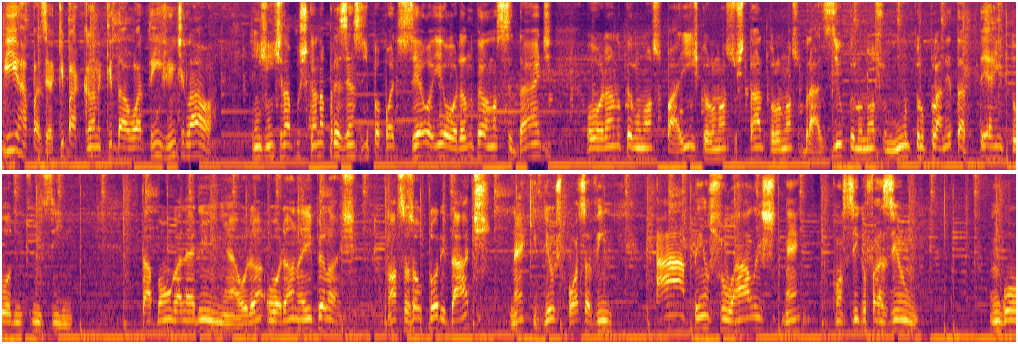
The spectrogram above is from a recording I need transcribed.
Ih, rapaziada, que bacana, que da hora. Tem gente lá, ó. Tem gente lá buscando a presença de Papai do Céu aí, orando pela nossa cidade, orando pelo nosso país, pelo nosso estado, pelo nosso Brasil, pelo nosso mundo, pelo planeta Terra em todo, em si. Tá bom, galerinha? Orando, orando aí pelas nossas autoridades, né? Que Deus possa vir abençoá-las, né? Consiga fazer um, um, go,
